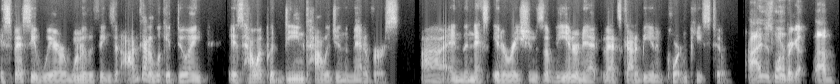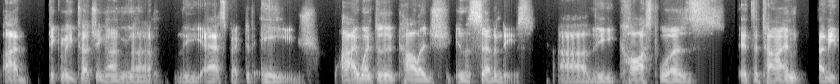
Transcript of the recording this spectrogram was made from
especially where one of the things that I've got to look at doing is how I put Dean College in the metaverse. Uh, and the next iterations of the internet, that's got to be an important piece too. I just want to bring up, uh, I'm particularly touching on uh, the aspect of age I went to college in the 70s. Uh, the cost was at the time, I mean,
